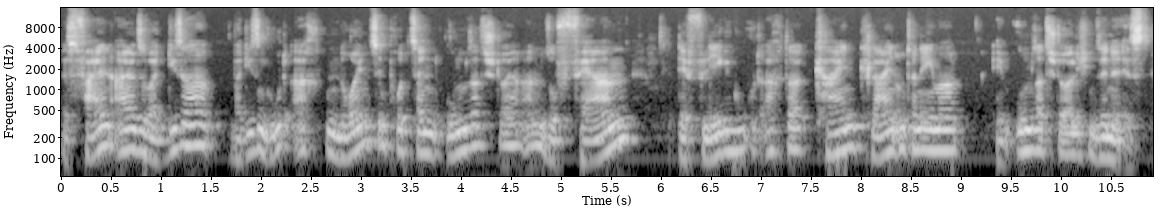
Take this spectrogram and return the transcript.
Es fallen also bei, dieser, bei diesen Gutachten 19% Umsatzsteuer an, sofern der Pflegegutachter kein Kleinunternehmer im umsatzsteuerlichen Sinne ist.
